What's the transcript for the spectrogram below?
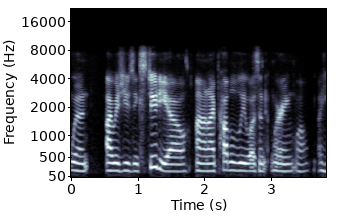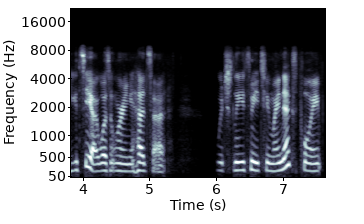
when I was using Studio and I probably wasn't wearing, well, you can see I wasn't wearing a headset, which leads me to my next point,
